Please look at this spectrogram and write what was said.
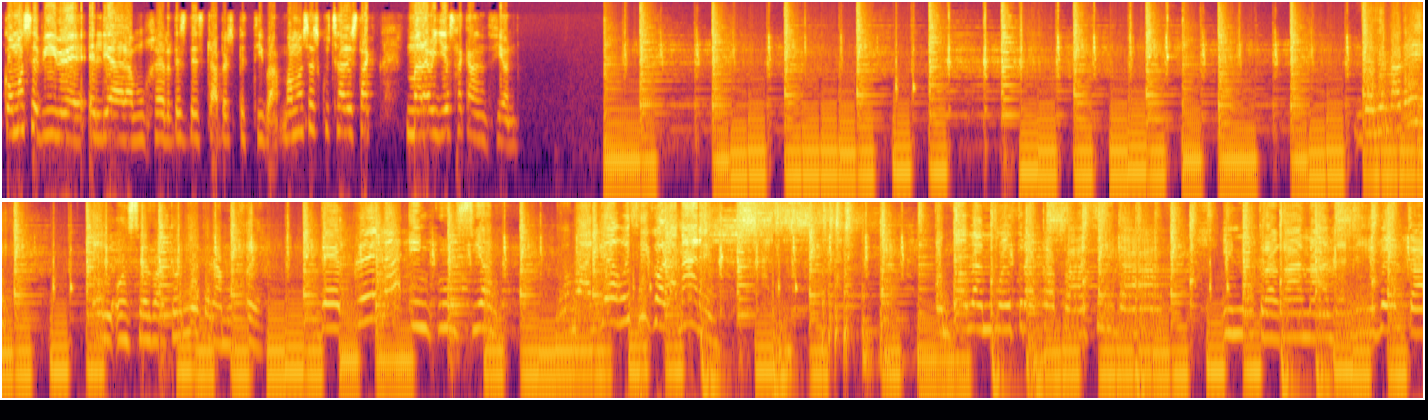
cómo se vive el Día de la Mujer desde esta perspectiva? Vamos a escuchar esta maravillosa canción. Desde Madrid el Observatorio de la Mujer. De plena inclusión. María y con la madre. Con toda nuestra capacidad y nuestra gana de libertad,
